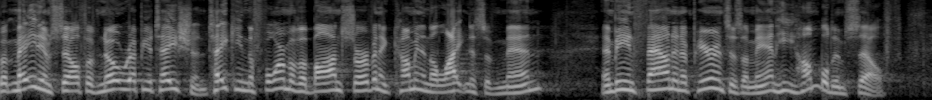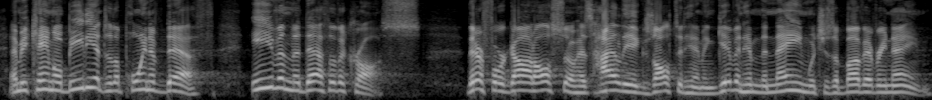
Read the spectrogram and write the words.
but made himself of no reputation, taking the form of a bondservant and coming in the likeness of men. And being found in appearance as a man, he humbled himself and became obedient to the point of death, even the death of the cross. Therefore, God also has highly exalted him and given him the name which is above every name,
